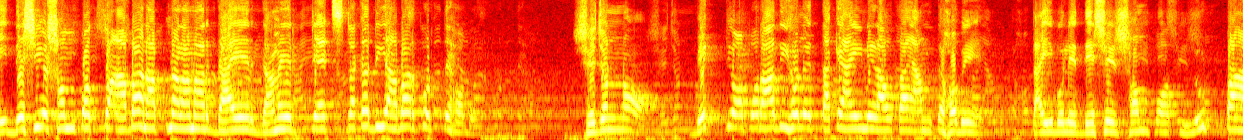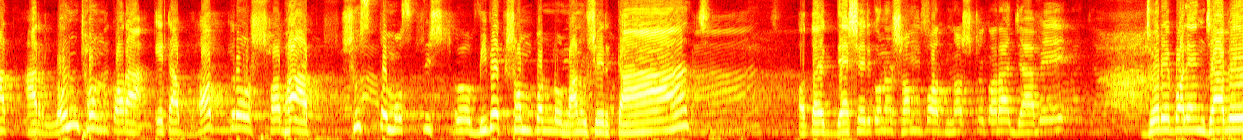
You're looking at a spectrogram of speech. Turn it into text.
এই দেশীয় সম্পদ তো আবার আপনার আমার গায়ের গামের ট্যাক্স টাকা দিয়ে আবার করতে হবে। সেজন্য ব্যক্তি অপরাধী হলে তাকে আইনের আওতায় আনতে হবে। তাই বলে দেশের সম্পদ লুটপাট আর লণ্ঠন করা, এটা ভদ্র স্বভাব, সুস্থ মস্তিষ্ক বিবেক সম্পন্ন মানুষের কাজ। অতএব দেশের কোনো সম্পদ নষ্ট করা যাবে? জোরে বলেন, যাবে।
